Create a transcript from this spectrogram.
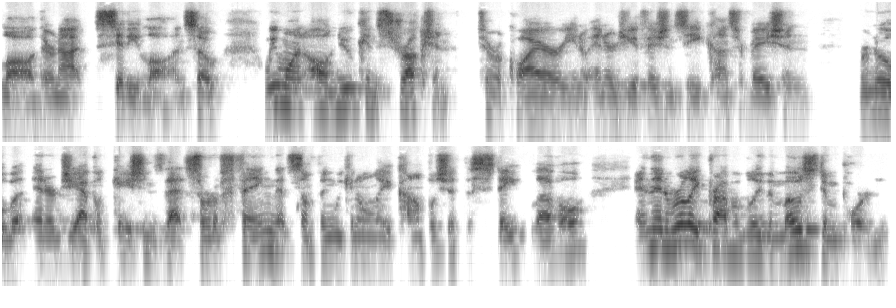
law, they're not city law. And so we want all new construction to require you know energy efficiency conservation renewable energy applications that sort of thing. That's something we can only accomplish at the state level. And then really probably the most important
